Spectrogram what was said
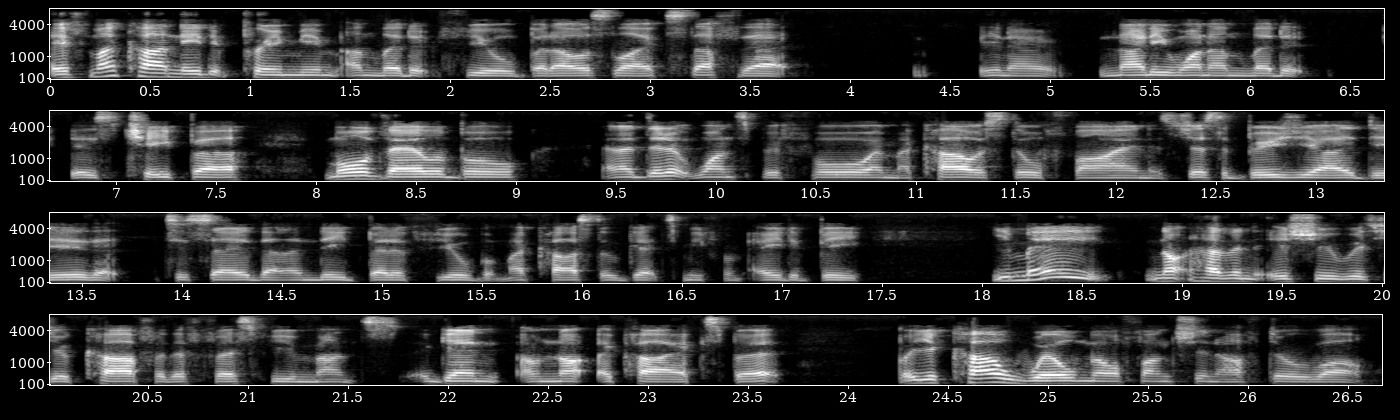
if my car needed premium unleaded fuel, but I was like, stuff that, you know, 91 unleaded is cheaper, more available, and I did it once before and my car was still fine. It's just a bougie idea that to say that I need better fuel, but my car still gets me from A to B. You may not have an issue with your car for the first few months. Again, I'm not a car expert, but your car will malfunction after a while.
